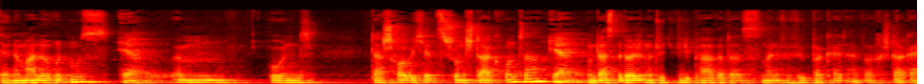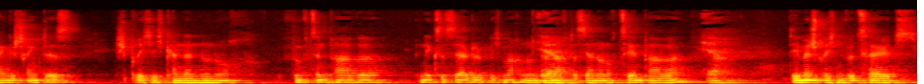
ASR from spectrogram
der normale Rhythmus. Ja. Ähm, und da schraube ich jetzt schon stark runter. Ja. Und das bedeutet natürlich für die Paare, dass meine Verfügbarkeit einfach stark eingeschränkt ist. Sprich, ich kann dann nur noch 15 Paare nächstes Jahr glücklich machen und Ja. danach das Jahr nur noch 10 Paare. Ja. Dementsprechend wird es halt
